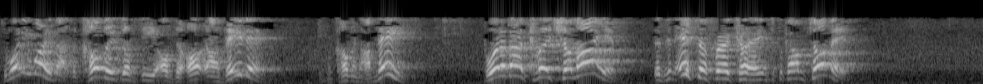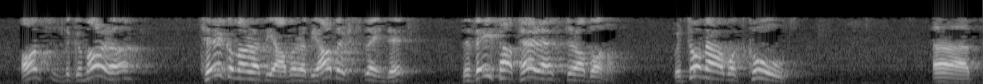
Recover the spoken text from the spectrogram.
So what do you worried about? The coverage of the of the Avelim, the common Amez. But what about Kvod Shamayim? There's an issa for a Kohen to become Tomei. Answers the Gemara. Tir Rabbi Abba. Rabbi Abba explained it. The Veis HaPeres to Rabbanon. We're talking about what's called uh,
